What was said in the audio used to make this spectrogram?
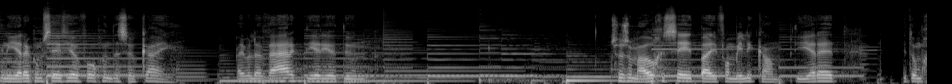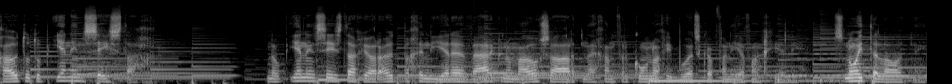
En die Here kom sê vir jou vanoggend is oukei. Okay. Hy wil 'n werk deur jou doen. Soos hom hou gesê het by familiekamp, die Here het het hom gehou tot op 61. En op 61 jaar oud begin die Here werk in hom hou se hart en hy gaan verkondig die boodskap van die evangelie. Dit is nooit te laat nie.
